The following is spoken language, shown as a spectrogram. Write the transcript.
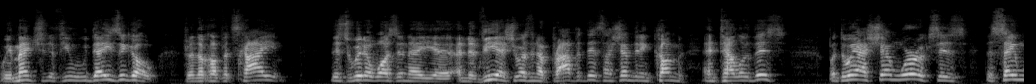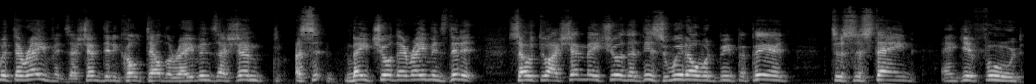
We mentioned a few days ago from the Chafetz Chaim, this widow wasn't a, uh, a Neviah, she wasn't a prophetess. Hashem didn't come and tell her this. But the way Hashem works is the same with the ravens. Hashem didn't call tell the ravens. Hashem made sure the ravens did it. So to Hashem made sure that this widow would be prepared to sustain and give food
